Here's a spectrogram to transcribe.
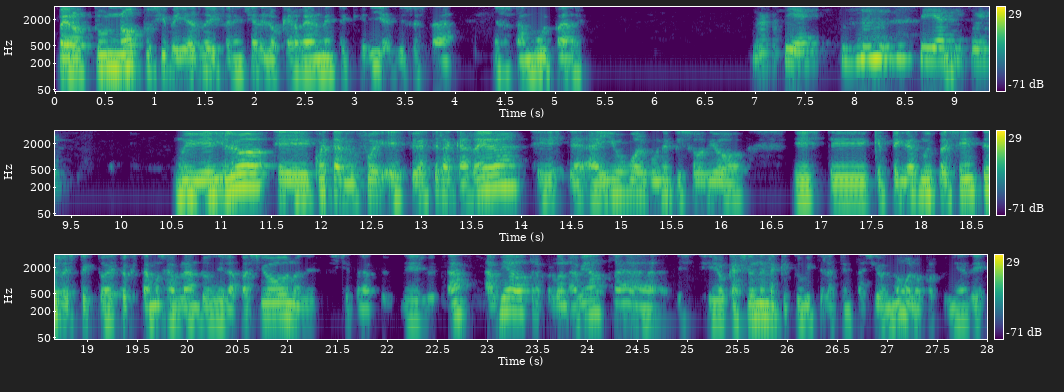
pero tú no, tú sí veías la diferencia de lo que realmente querías y eso está, eso está muy padre. Así es, sí, así fue. Muy bien, y luego eh, cuéntame, fue, estudiaste la carrera, este, ahí hubo algún episodio este, que tengas muy presente respecto a esto que estamos hablando de la pasión o de, ah, había otra, perdón, había otra este, ocasión en la que tuviste la tentación, ¿no? O la oportunidad de,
